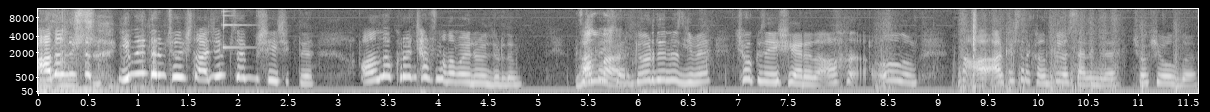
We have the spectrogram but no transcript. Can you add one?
Adam düştü. Yemin ederim çalıştı. Acayip güzel bir şey çıktı. Allah Kur'an çarpsın adamı öyle öldürdüm. Vallahi. Arkadaşlar gördüğünüz gibi çok güzel işe yaradı. Ah, Oğlum. Ta- Arkadaşlara kanıtlı gösterdim bir de. Çok iyi oldu.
